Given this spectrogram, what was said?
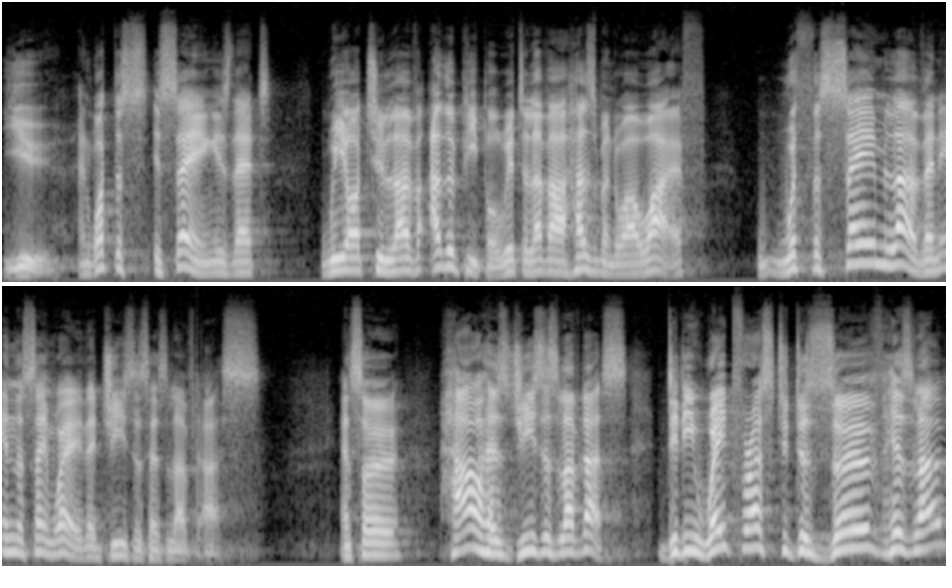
you. And what this is saying is that we are to love other people. We're to love our husband or our wife with the same love and in the same way that Jesus has loved us. And so, how has Jesus loved us? Did he wait for us to deserve his love?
